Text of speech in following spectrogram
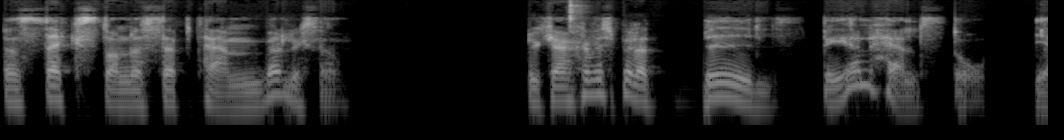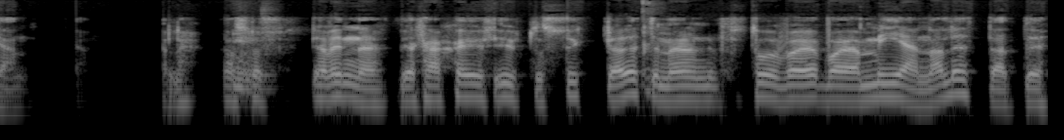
den 16 september liksom? Du kanske vill spela ett bilspel helst då egentligen? Eller? Alltså, Mm. Jag vet inte, jag kanske är ute och cyklar lite men du förstår vad jag, vad jag menar lite. Att det,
